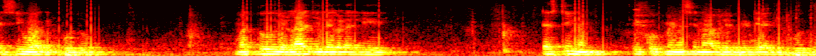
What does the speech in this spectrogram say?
I C U ಆಗಿರ್ಬೋದು, ಮತ್ತು ಎಲ್ಲ ಜಿಲ್ಲೆಗಳಲ್ಲಿ ಟೆಸ್ಟಿಂಗ್ ಇಕ್ವಿಪ್ಮೆಂಟ್ಸಿನ ಅವೈಲಬಿಲಿಟಿ ಆಗಿರ್ಬೋದು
